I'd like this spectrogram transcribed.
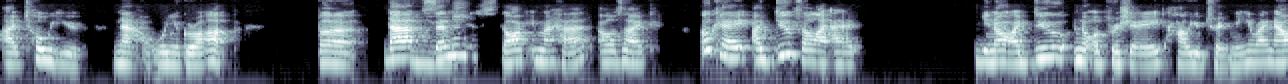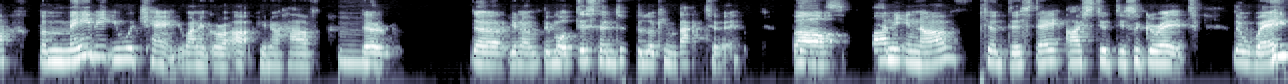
I told you now when you grow up." But Oh that my sentence gosh. stuck in my head. I was like, okay, I do feel like I, you know, I do not appreciate how you treat me right now, but maybe you would change you want to grow up, you know, have Mm. the the you know be more distant to looking back to it. But Yes. funny enough, till this day, I still disagree the way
